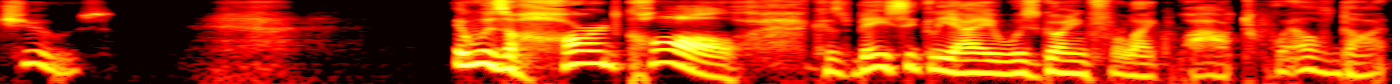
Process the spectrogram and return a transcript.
choose? It was a hard call because basically I was going for like, wow, 12 dot,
